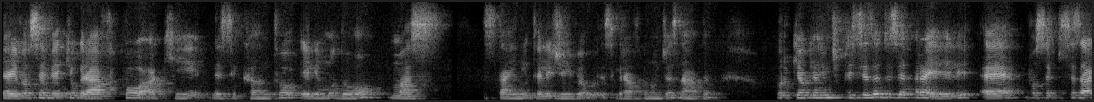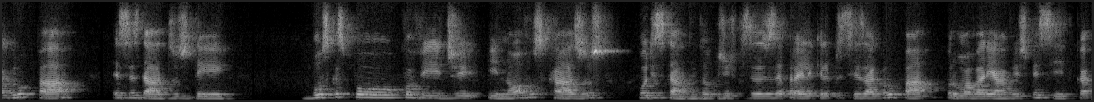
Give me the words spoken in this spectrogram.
E aí você vê que o gráfico aqui, nesse canto, ele mudou, mas está ininteligível, esse gráfico não diz nada. Porque o que a gente precisa dizer para ele é, você precisa agrupar esses dados de buscas por Covid e novos casos por estado. Então, o que a gente precisa dizer para ele é que ele precisa agrupar por uma variável específica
